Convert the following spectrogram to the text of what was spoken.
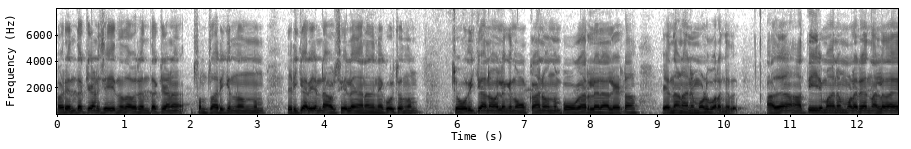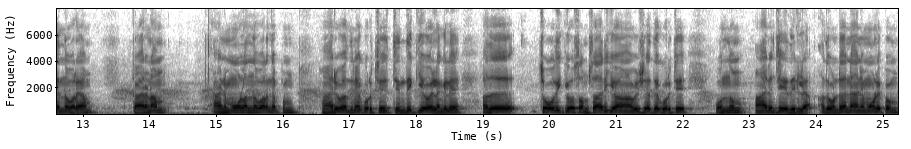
അവരെന്തൊക്കെയാണ് ചെയ്യുന്നത്? അവരെന്തൊക്കെയാണ് സംസാരിക്കുന്നതെന്നും എനിക്കറിയേണ്ട ആവശ്യമില്ല. ഞാൻ അതിനെക്കുറിച്ചൊന്നും ചോദിക്കാനോ അല്ലെങ്കിൽ നോക്കാനോ ഒന്നും പോകാറില്ല ലാലേട്ട എന്നാണ് അനുമോൾ പറഞ്ഞത്. അത് ആ തീരുമാനം വളരെ നല്ലതായെന്ന് പറയാം. കാരണം അനുമോൾ എന്ന് പറഞ്ഞപ്പം ആരും അതിനെക്കുറിച്ച് ചിന്തിക്കുകയോ അല്ലെങ്കിൽ അത് ചോദിക്കുകയോ സംസാരിക്കുകയോ ആ വിഷയത്തെക്കുറിച്ച് ഒന്നും ആരും ചെയ്തില്ല. അതുകൊണ്ട് തന്നെ അനുമോൾ ഇപ്പം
